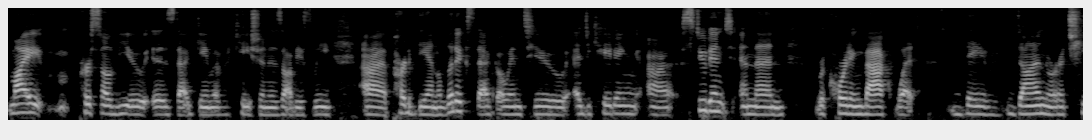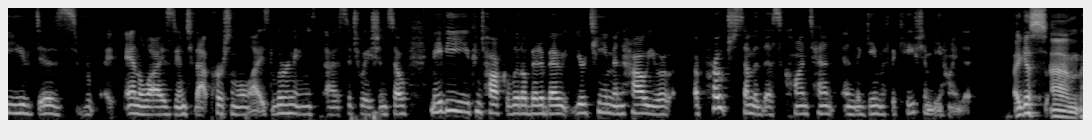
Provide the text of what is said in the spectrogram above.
My personal view is that gamification is obviously uh, part of the analytics that go into educating a student and then recording back what they've done or achieved is analyzed into that personalized learning uh, situation. So maybe you can talk a little bit about your team and how you approach some of this content and the gamification behind it. I guess um,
